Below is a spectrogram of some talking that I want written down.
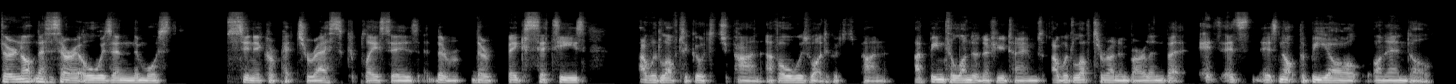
they're not necessarily always in the most scenic or picturesque places. They're they're big cities. I would love to go to Japan. I've always wanted to go to Japan. I've been to London a few times. I would love to run in Berlin, but it's it's it's not the be all on end all.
